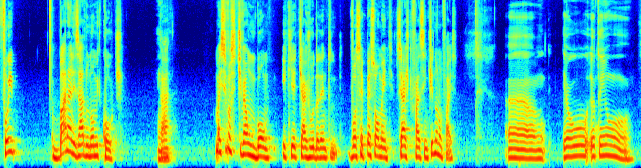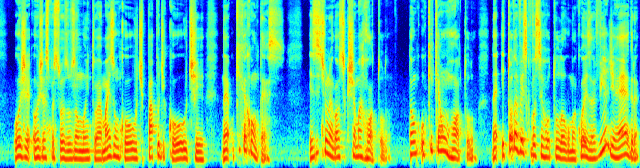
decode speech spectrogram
foi banalizado o nome coach, tá? Mas se você tiver um bom e que te ajuda dentro, você pessoalmente, você acha que faz sentido ou não faz? Eu, eu tenho. Hoje, hoje as pessoas usam muito ah, mais um coach, papo de coach. Né? O que, que acontece? Existe um negócio que chama rótulo. Então, o que, que é um rótulo? Né? E toda vez que você rotula alguma coisa, via de regra,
